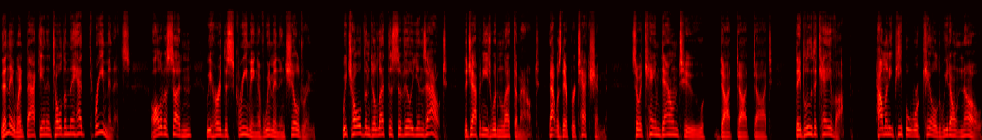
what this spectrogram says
Then they went back in and told them they had three minutes. All of a sudden, we heard the screaming of women and children. We told them to let the civilians out. The Japanese wouldn't let them out. That was their protection. So it came down to dot, dot, dot. They blew the cave up. How many people were killed, we don't know,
